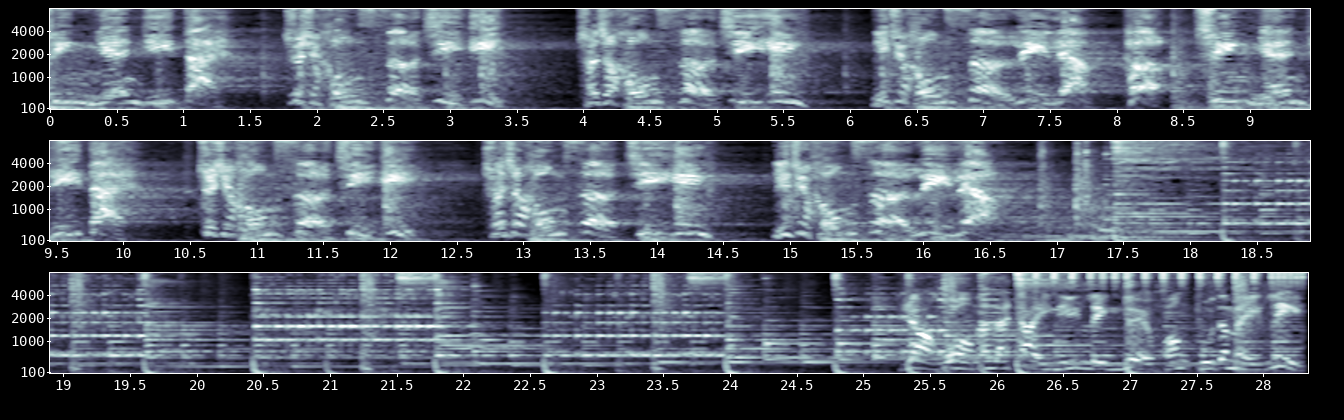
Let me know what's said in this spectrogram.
青年一代追寻红色记忆，传承红色基因，凝聚红色力量。呵，青年一代追寻红色记忆，传承红色基因，凝聚红色力量。让我们来带你领略黄埔的美丽，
